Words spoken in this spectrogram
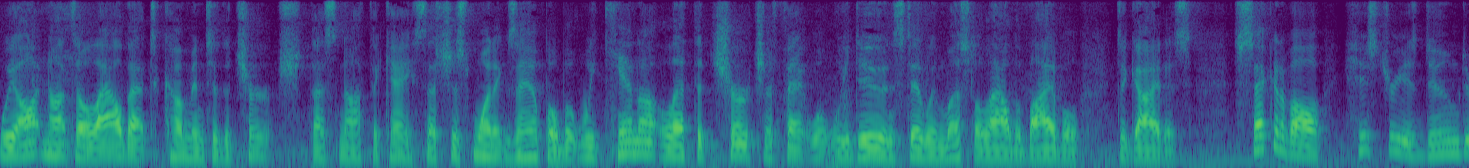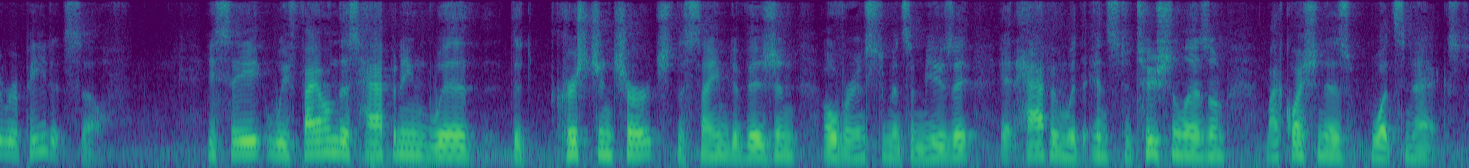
We ought not to allow that to come into the church. That's not the case. That's just one example. But we cannot let the church affect what we do. Instead, we must allow the Bible to guide us. Second of all, history is doomed to repeat itself. You see, we found this happening with the Christian church, the same division over instruments of music. It happened with institutionalism. My question is, what's next?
